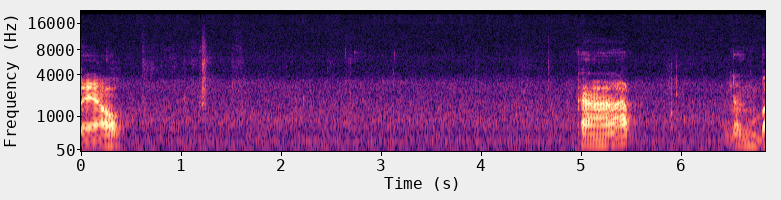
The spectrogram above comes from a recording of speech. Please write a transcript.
แล้ว การ์ดหนึ่งใบ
